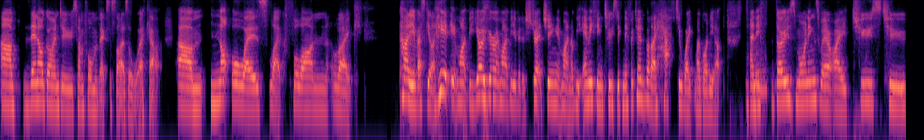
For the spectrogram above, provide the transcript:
Um, then I'll go and do some form of exercise or workout. Um, not always like full on, like, cardiovascular HIIT. it might be yoga, it might be a bit of stretching, it might not be anything too significant, but I have to wake my body up. Mm-hmm. And if mm-hmm. those mornings where I choose to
